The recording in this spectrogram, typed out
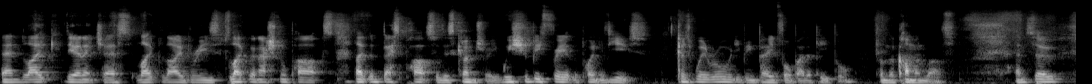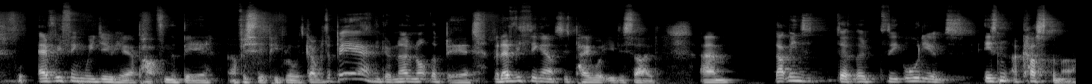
then like the NHS, like libraries, like the national parks, like the best parts of this country, we should be free at the point of use because we're already being paid for by the people from the Commonwealth. And so everything we do here, apart from the beer, obviously people always go with the beer, and you go, no, not the beer, but everything else is pay what you decide. Um, that means that the, the audience isn't a customer.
